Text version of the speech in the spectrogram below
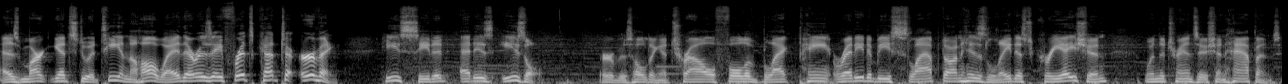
As Mark gets to a tea in the hallway, there is a Fritz cut to Irving. He's seated at his easel. Irv is holding a trowel full of black paint ready to be slapped on his latest creation when the transition happens.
